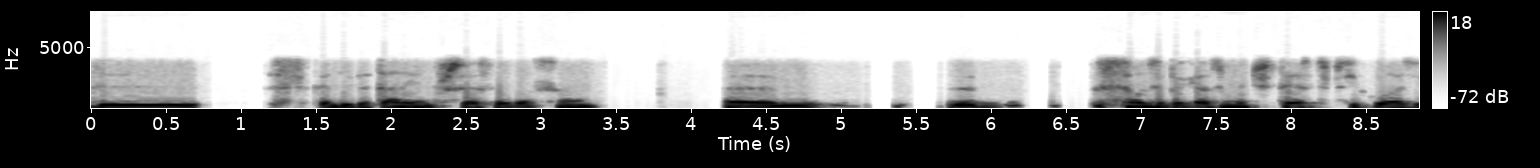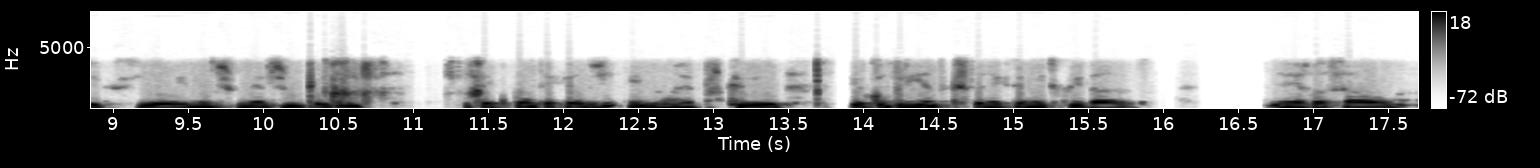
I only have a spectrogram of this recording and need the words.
de se candidatarem a um processo de adoção. Uh, são-lhes aplicados muitos testes psicológicos e eu em muitos momentos me pergunto até que ponto é que é legítimo, não é? Porque eu compreendo que se tenha que ter muito cuidado em relação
